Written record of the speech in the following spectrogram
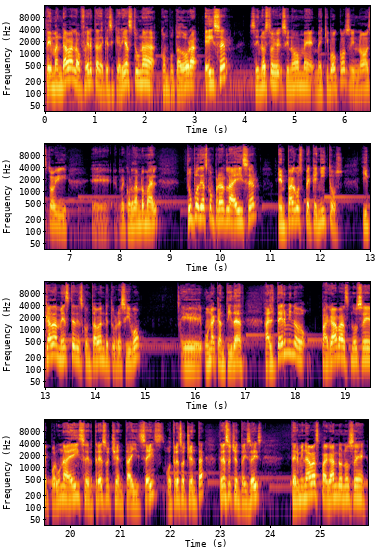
te mandaba la oferta de que si querías tú una computadora Acer, si no, estoy, si no me, equivoco, si no estoy eh, recordando mal, tú podías comprar la Acer en pagos pequeñitos y cada mes te descontaban de tu recibo eh, una cantidad. Al término pagabas, no sé, por una Acer 386 o 380, 386, terminabas pagando, no sé,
